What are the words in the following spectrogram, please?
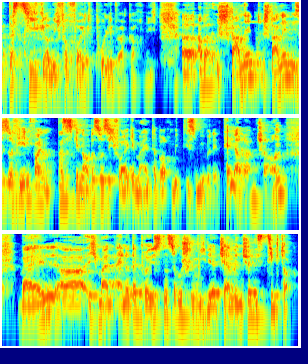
das Ziel, glaube ich, verfolgt Polywork auch nicht. Äh, aber spannend, spannend ist es auf jeden Fall, das ist genau das, was ich vorher gemeint habe, auch mit diesem über den Tellerrand schauen, weil äh, ich meine, einer der größten Social Media Challenger ist TikTok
